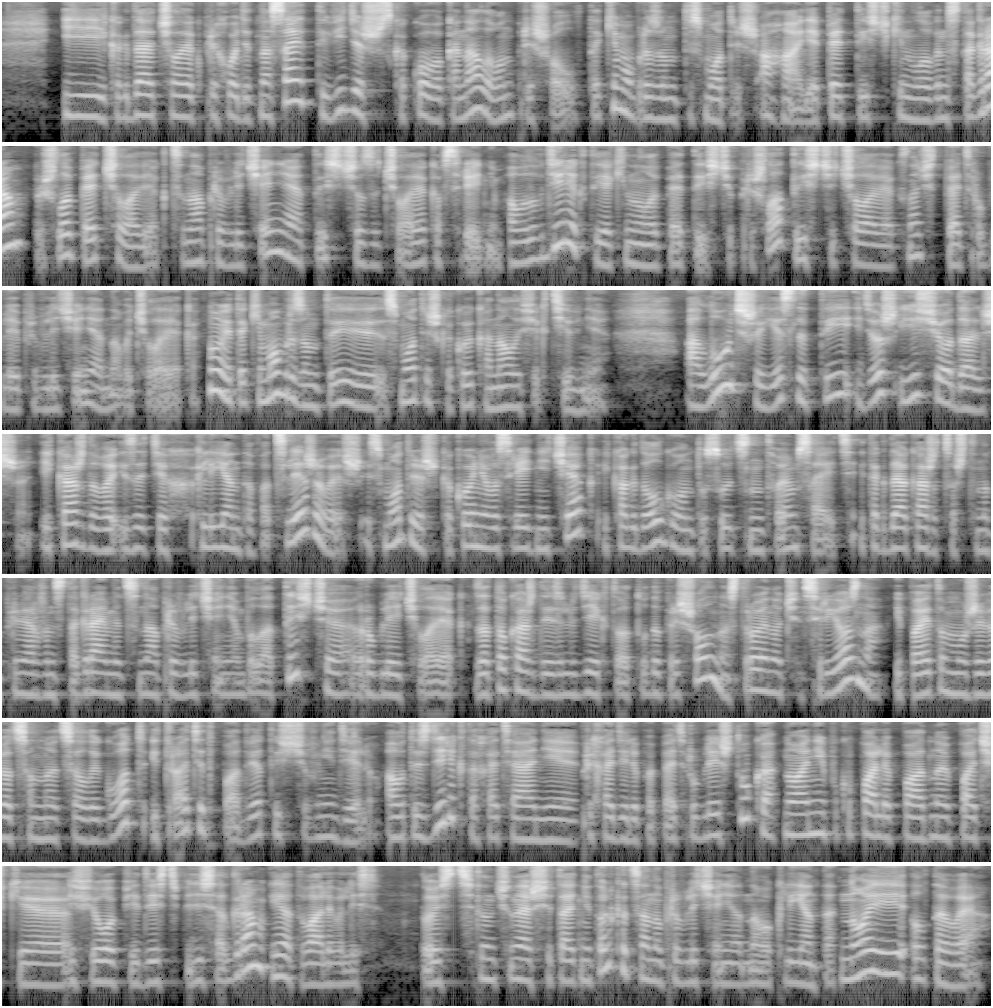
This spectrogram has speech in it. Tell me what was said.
И когда человек приходит на сайт, ты видишь, с какого канала он пришел. Таким образом ты смотришь, ага, я 5 тысяч кинула в Инстаграм, пришло 5 человек, цена привлечения 1000 за человека в среднем. А вот в Директ я кинула 5 тысяч, пришла 1000 человек, значит 5 рублей привлечения одного человека. Ну и таким образом ты смотришь, какой канал эффективнее. А лучше, если ты идешь еще дальше и каждого из этих клиентов отслеживаешь и смотришь, какой у него средний чек и как долго он тусуется на твоем сайте. И тогда окажется, что, например, в Инстаграме цена привлечения была 1000 рублей человек, зато каждый из людей, кто оттуда пришел, настроен очень серьезно и поэтому живет со мной целый год и тратит по 2000 в неделю. А вот из Директа, хотя они приходили по 5 рублей штука, но они покупали по одной пачке Эфиопии 250 грамм и отваливались. То есть ты начинаешь считать не только цену привлечения одного клиента, но и ЛТВ.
